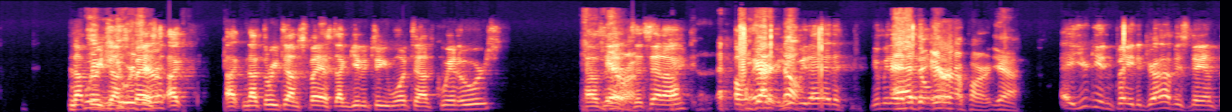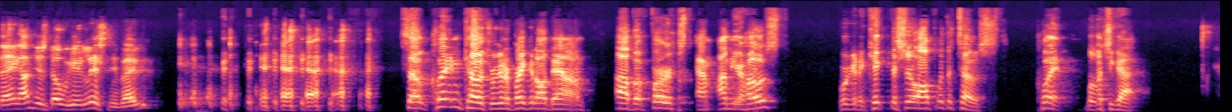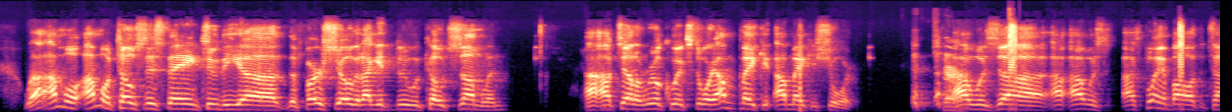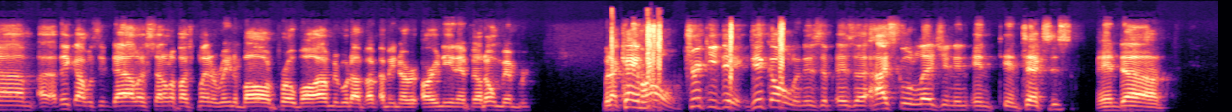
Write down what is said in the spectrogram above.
Not Quinn three times fast. I, I, not three times fast. I can give it to you one time. Quinn Ewers. How's that? Does that sound all right? Oh, you, got it, no. you want me to add, you want me to add, add the era part? Yeah. Hey, you're getting paid to drive this damn thing. I'm just over here listening, baby. so, Clinton, coach, we're going to break it all down. Uh, but first, I'm, I'm your host. We're going to kick the show off with a toast. Clint, what you got? Well, I'm gonna I'm gonna toast this thing to the uh the first show that I get to do with Coach Sumlin. I, will tell a real quick story. I'll make it. I'll make it short. Sure. I was uh I, I, was I was playing ball at the time. I think I was in Dallas. I don't know if I was playing arena ball or pro ball. I don't remember what I, I mean or, or in the NFL. I don't remember. But I came home. Tricky Dick Dick Olin is a is a high school legend in in, in Texas, and uh,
